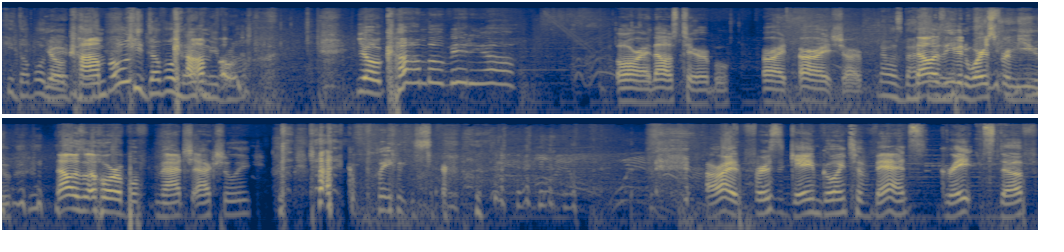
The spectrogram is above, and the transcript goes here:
he double Yo, combo? He double combo. me, bro. Yo, combo video. All right, that was terrible. All right, all right, Sharp. That was bad. That was me. even worse from you. that was a horrible match, actually. Completely all right, first game going to Vance. Great stuff.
